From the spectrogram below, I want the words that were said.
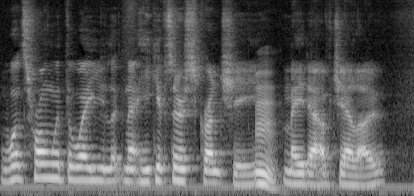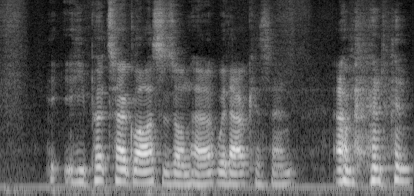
what's wrong with the way you look now he gives her a scrunchie Mm. made out of jello he, he puts her glasses on her without consent um, and then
